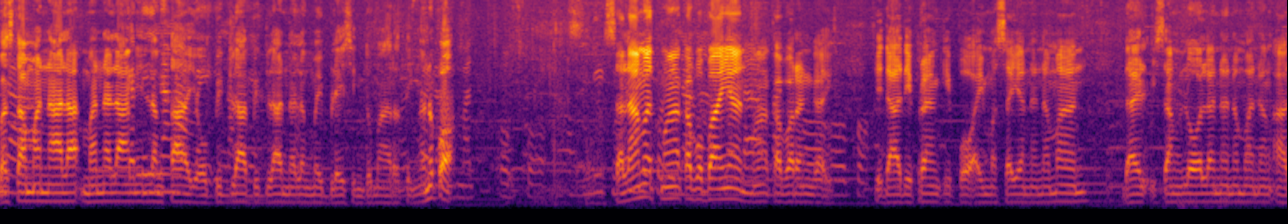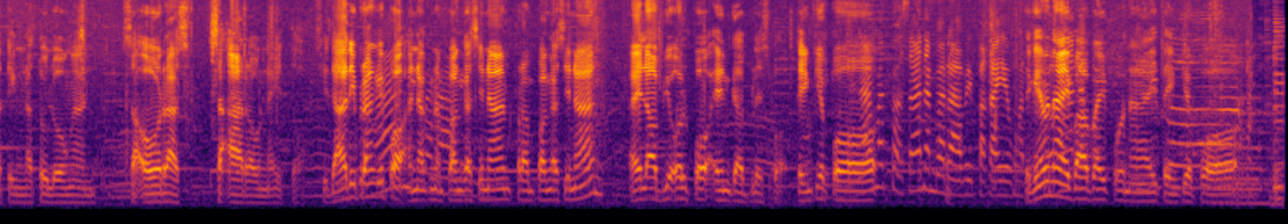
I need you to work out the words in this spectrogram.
Basta manala, manalangin Kanina lang tayo, bigla-bigla na lang may blessing dumarating. Ano po? Salamat. Opo. Hindi ko- Salamat hindi ko mga kababayan, mga kabarangay. Opo. Si Daddy Frankie po ay masaya na naman dahil isang lola na naman ang ating natulungan sa oras sa araw na ito. Si Daddy Frankie po, anak ng Pangasinan, from Pangasinan. I love you all po and God bless po. Thank you po. Salamat po. Sana marami pa kayong Sige mo, Nay. matulungan. Bye-bye po, Nay. Thank you po.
